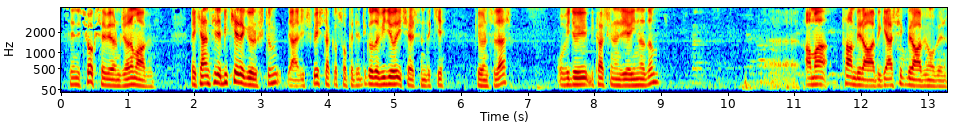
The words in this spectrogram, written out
Seni çok seviyorum canım abim. Ve kendisiyle bir kere görüştüm. Yani 3-5 dakika sohbet ettik. O da video içerisindeki görüntüler. O videoyu birkaç gün önce yayınladım. Ee, ama tam bir abi. Gerçek bir abim o benim.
